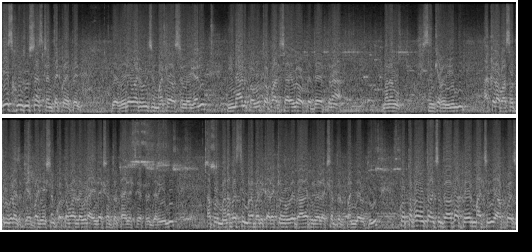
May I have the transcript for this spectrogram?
ఏ స్కూల్ చూసినా స్ట్రెంత్ ఎక్కువైపోయింది. ఇక వేరే వాటి గురించి మాట్లాడే అవసరం లేదు కానీ ఈనాడు ప్రభుత్వ పాఠశాలలో పెద్ద ఎత్తున మనం సంఖ్య పెరిగింది. అక్కడ వసతులు కూడా ఏర్పాటు చేసినాం. కొత్త వాళ్ళలో కూడా ఐదు లక్షలతో టాయిలెట్స్ కట్టడం జరిగింది. అప్పుడు మన బస్తీ మనబడి కార్యక్రమంలో కార్యక్రమం కూడా దాదాపు ఇరవై లక్షలతో పని జరుగుతుంది కొత్త ప్రభుత్వం వచ్చిన తర్వాత పేరు మార్చింది. అఫ్కోర్స్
